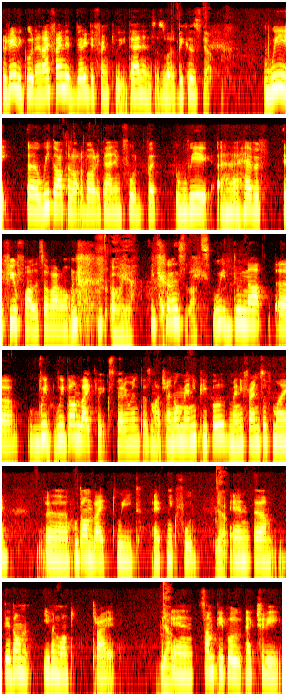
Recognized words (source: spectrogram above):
really good. And I find it very different to Italians as well because Yeah. we uh, we talk a lot about Italian food, but we uh, have a, f- a few faults of our own Oh yeah. because Lots. we do not uh, we we don't like to experiment as much. I know many people, many friends of mine, uh, who don't like to eat ethnic food, Yeah. and um, they don't even want to try it. Yeah. And some people actually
